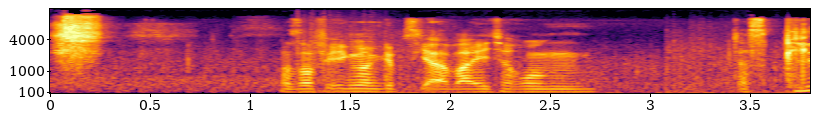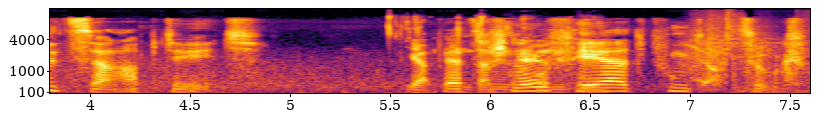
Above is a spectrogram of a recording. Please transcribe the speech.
Pass auf, irgendwann gibt's die Erweiterung. Das Blitzer-Update. Ja, Wer zu schnell kommen die- fährt, Punktabzug.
